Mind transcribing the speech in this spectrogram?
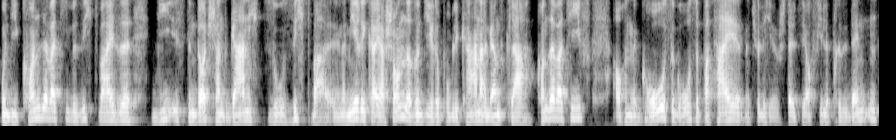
Und die konservative Sichtweise, die ist in Deutschland gar nicht so sichtbar. In Amerika ja schon, da sind die Republikaner ganz klar konservativ, auch eine große, große Partei. Natürlich stellt sie auch viele Präsidenten.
